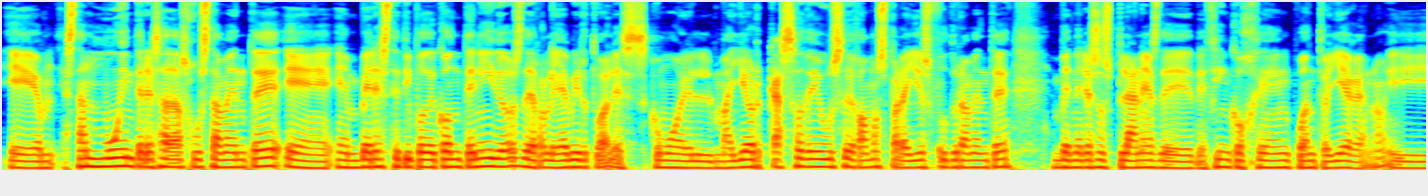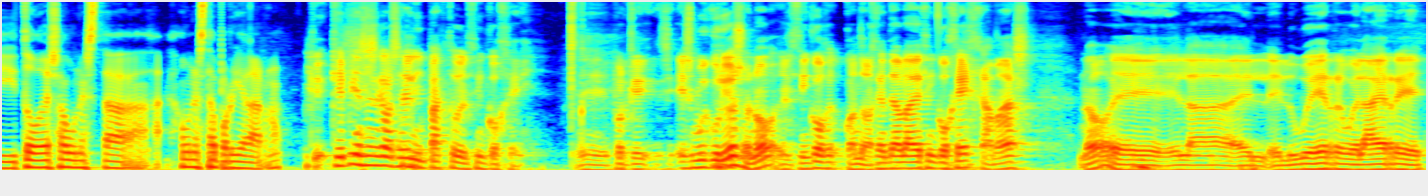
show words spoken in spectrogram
están muy interesadas justamente en ver este tipo de contenidos de realidad virtual. Es como el mayor caso de uso, digamos, para ellos futuramente vender esos planes de, 5G en cuanto lleguen, ¿no? Y todo eso aún está, aún está por llegar, ¿no? ¿Qué, ¿Qué piensas que va a ser el impacto del 5G? Eh, porque es muy curioso, ¿no? El 5 cuando la gente habla de 5G jamás ¿no? Eh, la- el, el VR o el AR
